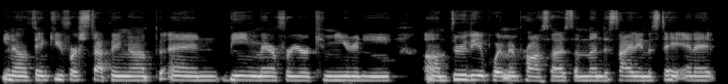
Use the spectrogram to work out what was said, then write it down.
you know, thank you for stepping up and being there for your community um, through the appointment process and then deciding to stay in it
